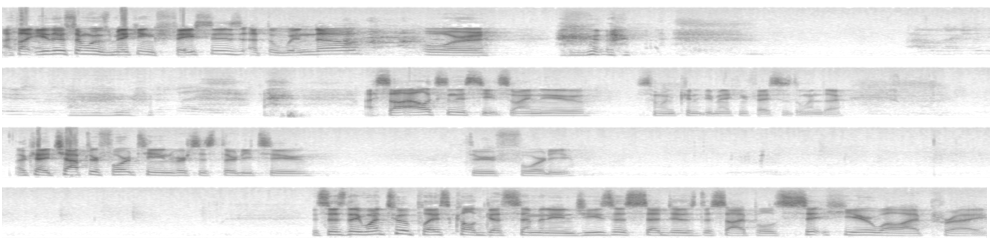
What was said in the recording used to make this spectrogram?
I thought either someone was making faces at the window or. I saw Alex in his seat, so I knew someone couldn't be making faces at the window. Okay, chapter 14, verses 32 through 40. It says, They went to a place called Gethsemane, and Jesus said to his disciples, Sit here while I pray.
